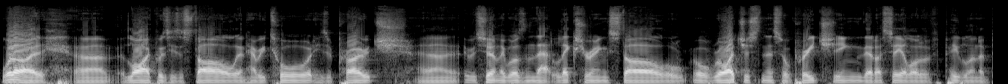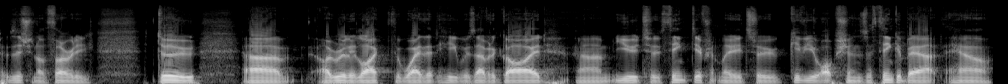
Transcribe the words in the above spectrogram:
what I uh, liked was his style and how he taught, his approach. Uh, it was, certainly wasn't that lecturing style or, or, righteousness or preaching that I see a lot of people in a position of authority do. Uh, I really liked the way that he was able to guide um, you to think differently, to give you options, to think about how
